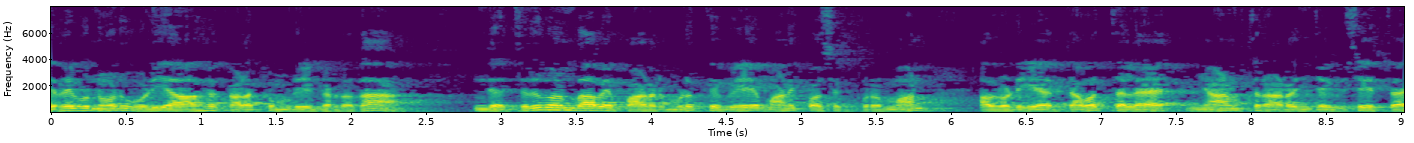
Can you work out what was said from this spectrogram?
இறைவனோடு ஒளியாக கலக்க முடியுங்கிறத தான் இந்த திருவெண்பாவை பாடல் முழுக்கவே மாணிக்கவாசக பெருமான் அவருடைய தவத்தில் ஞானத்தில் அடைஞ்ச விஷயத்தை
